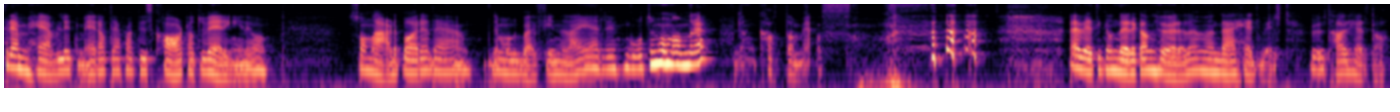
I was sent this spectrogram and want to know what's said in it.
fremheve litt mer at jeg faktisk har tatoveringer. Og sånn er det bare. Det, det, må du bare finne deg i, eller gå til noen andre. Den katta med, ass. jeg vet ikke om dere kan høre det, men det er helt vilt. Hun tar helt av.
